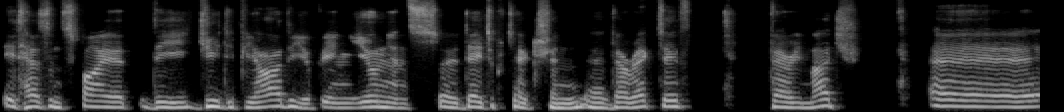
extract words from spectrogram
It has inspired the GDPR, the European Union's uh, data protection uh, directive, very much. uh,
